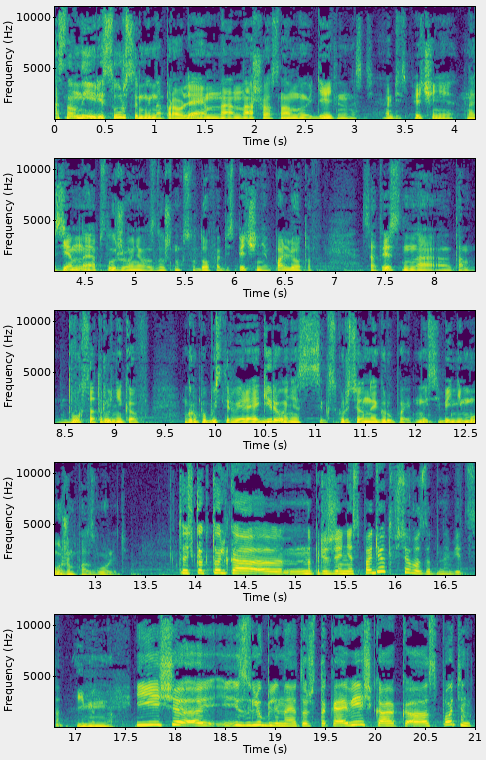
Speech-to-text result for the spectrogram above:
Основные ресурсы мы направляем на нашу основную деятельность. Обеспечение, наземное обслуживание воздушных судов, обеспечение полетов. Соответственно, э, там, двух сотрудников группы быстрого реагирования с экскурсионной группой мы себе не можем позволить. То есть, как только э, напряжение спадет, все возобновится. Именно. И еще э, излюбленная тоже такая вещь, как э, спотинг,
